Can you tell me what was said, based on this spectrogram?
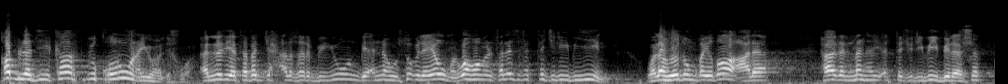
قبل ديكارت بقرون أيها الإخوة الذي يتبجح الغربيون بأنه سئل يوما وهو من الفلاسفة التجريبيين وله يد بيضاء على هذا المنهج التجريبي بلا شك.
